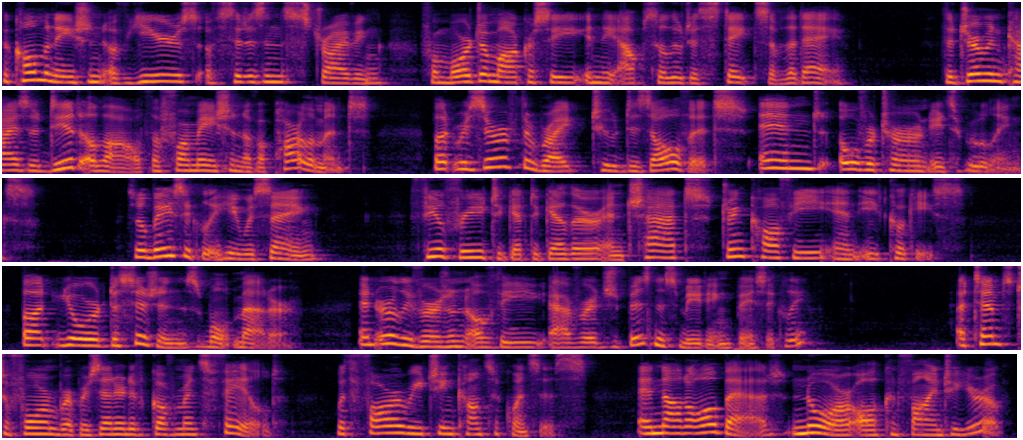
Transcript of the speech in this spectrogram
the culmination of years of citizens striving for more democracy in the absolutist states of the day. The German Kaiser did allow the formation of a parliament, but reserved the right to dissolve it and overturn its rulings. So basically, he was saying, feel free to get together and chat, drink coffee, and eat cookies but your decisions won't matter. An early version of the average business meeting, basically. Attempts to form representative governments failed, with far reaching consequences, and not all bad, nor all confined to Europe.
